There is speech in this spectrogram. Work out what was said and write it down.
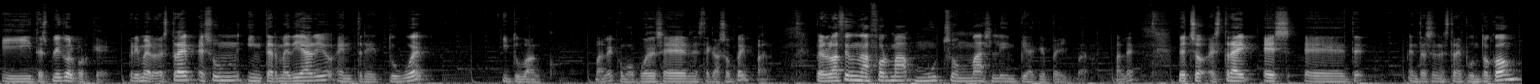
Y te explico el porqué. Primero, Stripe es un intermediario entre tu web y tu banco, ¿vale? Como puede ser en este caso PayPal. Pero lo hace de una forma mucho más limpia que PayPal, ¿vale? De hecho, Stripe es... Eh, entras en stripe.com,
